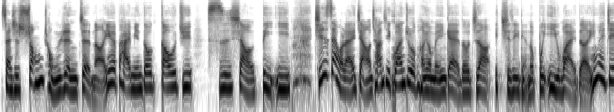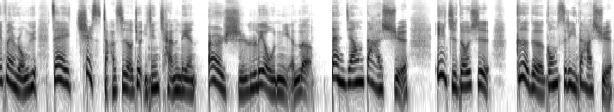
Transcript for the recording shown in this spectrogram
算是双重认证啊，因为排名都高居私校第一。其实，在我来讲，长期关注的朋友们应该也都知道，其实一点都不意外的，因为这份荣誉在《Cheers》杂志就已经蝉联二十六年了。淡江大学一直都是。各个公私立大学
